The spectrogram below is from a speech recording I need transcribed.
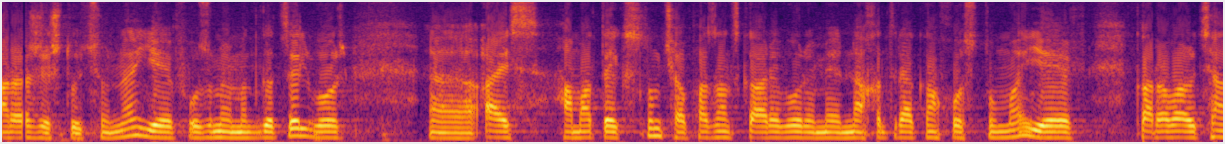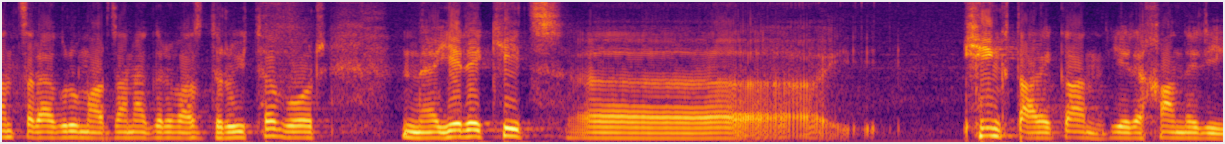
անհրաժեշտությունը եւ ուզում եմ ընդգծել, որ այս համատեքստում չափազանց կարևոր է մեր նախընտրական խոստումը եւ կառավարության ծրագրում արձանագրված դրույթը, որ 3-ից 5 տարեկան երեխաների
